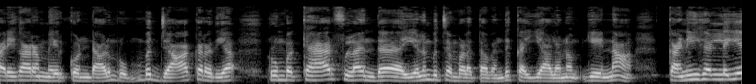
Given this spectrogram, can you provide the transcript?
பரிகாரம் மேற்கொண்டாலும் ரொம்ப ஜாக்கிரதையா ரொம்ப கேர்ஃபுல்லா இந்த எலும்புச்சம்பழத்தை வந்து கையாளணும். ஏன்னா கனிகள்லயே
